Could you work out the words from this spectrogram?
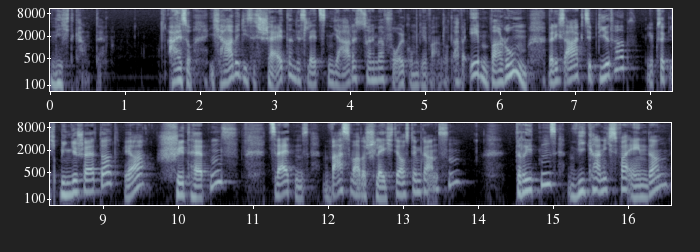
nicht kannte. Also, ich habe dieses Scheitern des letzten Jahres zu einem Erfolg umgewandelt. Aber eben, warum? Weil ich es akzeptiert habe. Ich habe gesagt, ich bin gescheitert. Ja, shit happens. Zweitens, was war das Schlechte aus dem Ganzen? Drittens, wie kann ich es verändern?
